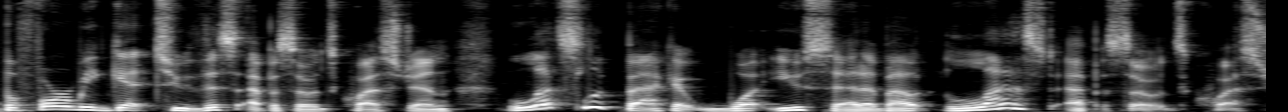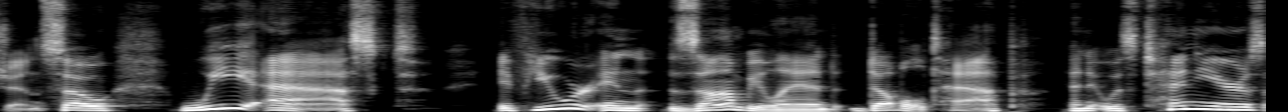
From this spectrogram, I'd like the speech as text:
Before we get to this episode's question, let's look back at what you said about last episode's question. So, we asked if you were in Zombieland Double Tap and it was 10 years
